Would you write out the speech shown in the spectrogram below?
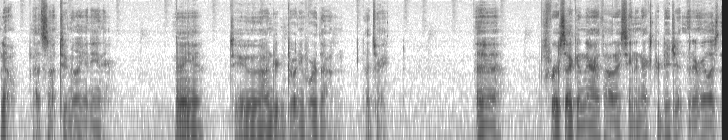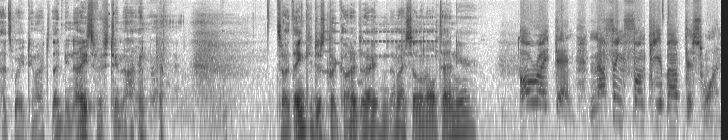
No, that's not 2 million either. No, yeah, 224000 That's right. Uh, for a second there, I thought I seen an extra digit, then I realized that's way too much. That'd be nice if it was 2 million. So I think you just click on it. Did I, am I selling all 10 here? All right then. Nothing funky about this one.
